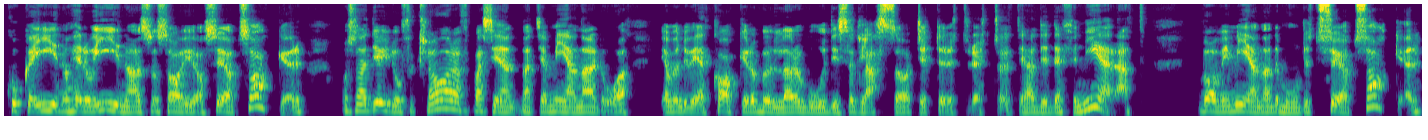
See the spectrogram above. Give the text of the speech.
kokain och heroin och så sa jag sötsaker. Och så hade jag ju då förklarat för patienten att jag menar då, ja men du vet kakor och bullar och godis och glass och tjut, tjut, tjut, tjut. Jag hade definierat vad vi menade med ordet sötsaker.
